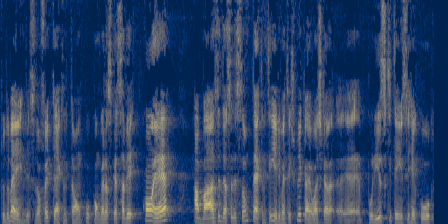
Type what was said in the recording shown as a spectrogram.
Tudo bem, a decisão foi técnica. Então, o Congresso quer saber qual é a base dessa decisão técnica. E ele vai ter que explicar. Eu acho que é, é, é por isso que tem esse recuo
